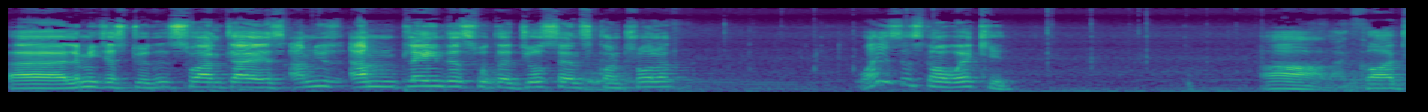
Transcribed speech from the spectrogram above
uh, let me just do this one, guys. I'm using, I'm playing this with a DualSense controller. Why is this not working? Oh my god.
